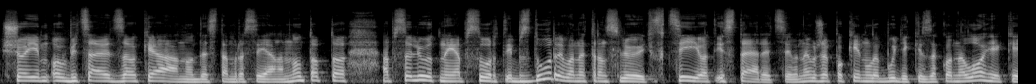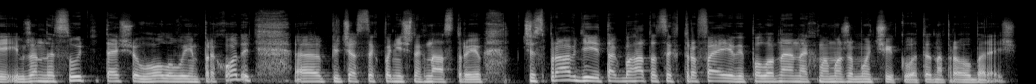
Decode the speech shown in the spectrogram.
що їм обіцяють за океану, десь там росіянам? Ну тобто абсолютний абсурд і бздури вони транслюють в цій от істериці. Вони вже покинули будь-які закони логіки і вже несуть те, що в голову їм приходить е, під час цих панічних настроїв. Чи справді так багато цих трофеїв і полонених ми можемо очікувати на правобережжі?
